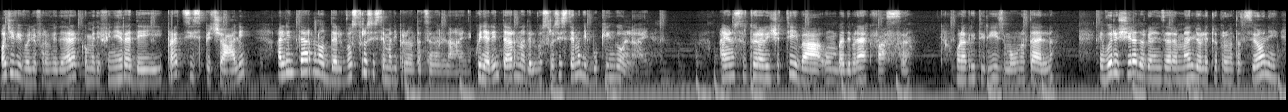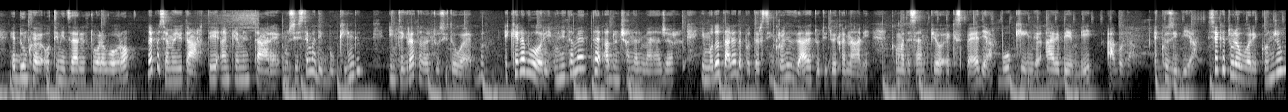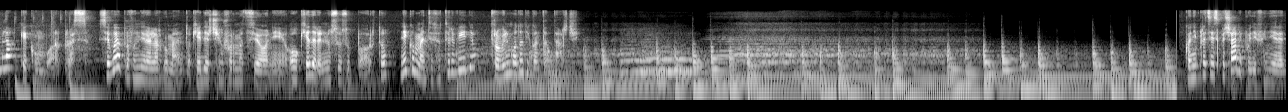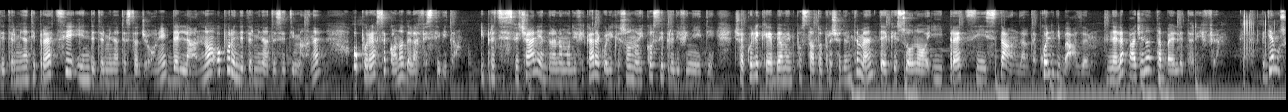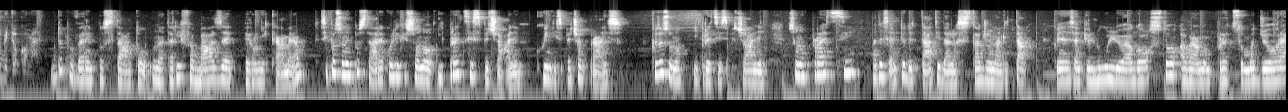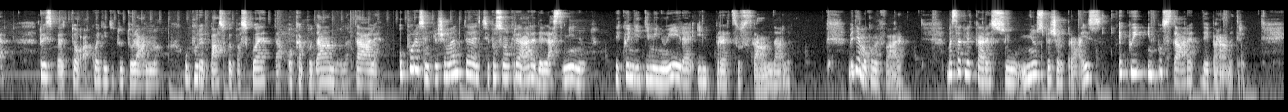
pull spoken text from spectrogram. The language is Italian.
Oggi vi voglio far vedere come definire dei prezzi speciali all'interno del vostro sistema di prenotazione online, quindi all'interno del vostro sistema di booking online. Hai una struttura ricettiva, un bed and breakfast, un agriturismo, un hotel? E vuoi riuscire ad organizzare meglio le tue prenotazioni e dunque ottimizzare il tuo lavoro? Noi possiamo aiutarti a implementare un sistema di booking integrato nel tuo sito web e che lavori unitamente ad un channel manager, in modo tale da poter sincronizzare tutti i tuoi canali, come ad esempio Expedia, Booking, Airbnb, Agoda e così via, sia che tu lavori con Joomla che con WordPress. Se vuoi approfondire l'argomento, chiederci informazioni o chiedere il nostro supporto, nei commenti sotto il video trovi il modo di contattarci. Con i prezzi speciali puoi definire determinati prezzi in determinate stagioni dell'anno oppure in determinate settimane oppure a seconda della festività. I prezzi speciali andranno a modificare quelli che sono i costi predefiniti, cioè quelli che abbiamo impostato precedentemente che sono i prezzi standard, quelli di base, nella pagina tabelle tariffe. Vediamo subito come. Dopo aver impostato una tariffa base per ogni camera, si possono impostare quelli che sono i prezzi speciali, quindi special price. Cosa sono i prezzi speciali? Sono prezzi ad esempio dettati dalla stagionalità, quindi ad esempio luglio e agosto avranno un prezzo maggiore rispetto a quelli di tutto l'anno, oppure Pasqua e Pasquetta o Capodanno, Natale, oppure semplicemente si possono creare dei last minute e quindi diminuire il prezzo standard. Vediamo come fare. Basta cliccare su New Special Price e qui impostare dei parametri.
